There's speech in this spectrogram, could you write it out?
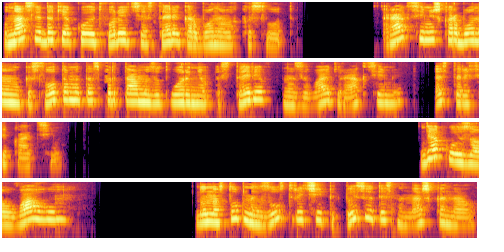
унаслідок якої утворюються естери карбонових кислот. Реакції між карбоновими кислотами та спиртами з утворенням естерів називають реакціями естерифікації. Дякую за увагу! До наступних зустрічей! Підписуйтесь на наш канал.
